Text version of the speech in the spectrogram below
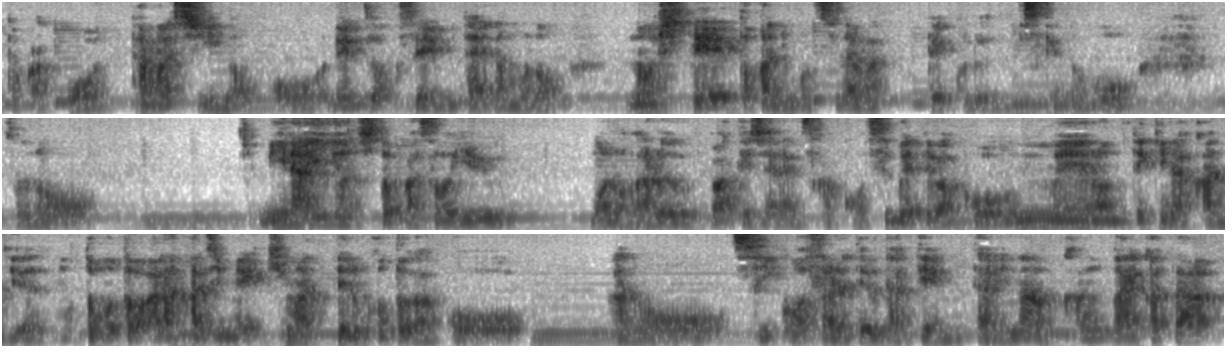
とかこう、魂のこう連続性みたいなものの否定とかにもつながってくるんですけども、その、未来予知とかそういうものがあるわけじゃないですか。こう、すべてはこう、運命論的な感じで、もともとあらかじめ決まってることがこう、あの、遂行されてるだけみたいな考え方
